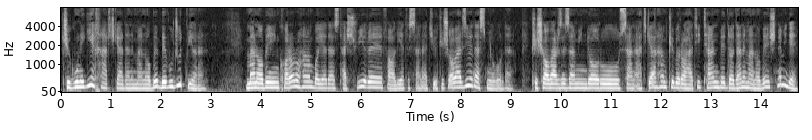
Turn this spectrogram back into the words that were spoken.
چگونگی خرج کردن منابع به وجود بیارن. منابع این کارا رو هم باید از تشویق فعالیت صنعتی و کشاورزی به دست می آوردن کشاورز زمیندار و صنعتگر هم که به راحتی تن به دادن منابعش نمیده.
